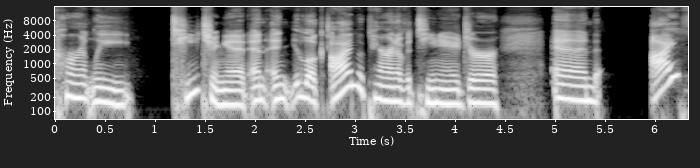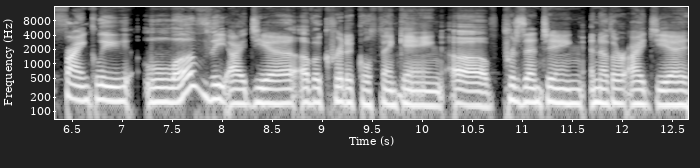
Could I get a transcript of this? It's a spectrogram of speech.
currently teaching it and and look i'm a parent of a teenager and I frankly love the idea of a critical thinking, of presenting another idea,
